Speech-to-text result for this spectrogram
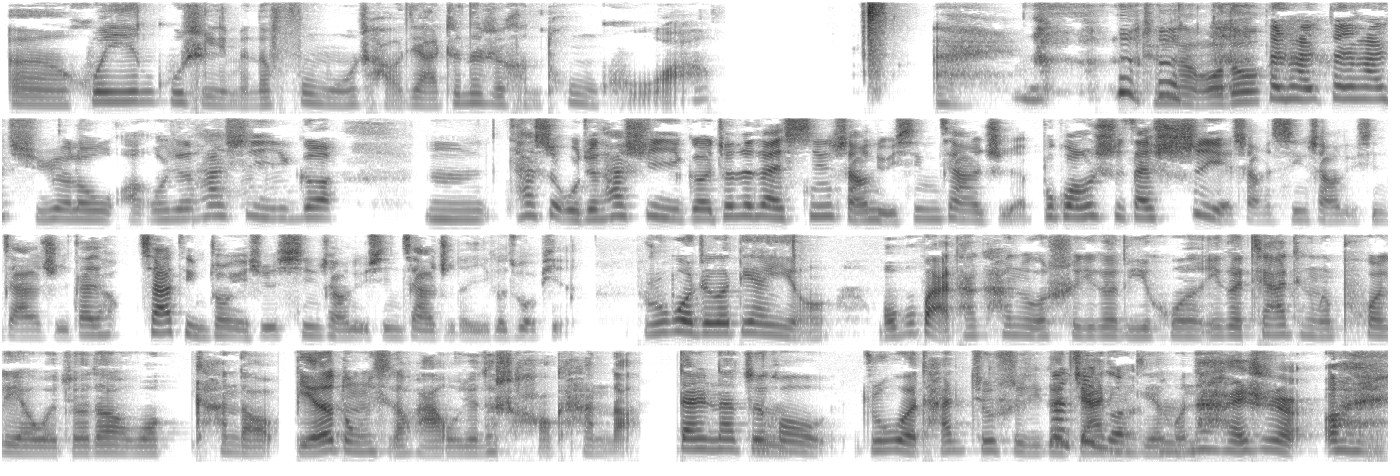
嗯，婚姻故事里面的父母吵架真的是很痛苦啊！哎，真的，我都，但是他，但是他取悦了我。我觉得他是一个，嗯，他是，我觉得他是一个真的在欣赏女性价值，不光是在事业上欣赏女性价值，在家庭中也是欣赏女性价值的一个作品。如果这个电影我不把它看作是一个离婚、一个家庭的破裂，我觉得我看到别的东西的话，我觉得是好看的。但是那最后，如果他就是一个家庭结婚，他还是哎。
